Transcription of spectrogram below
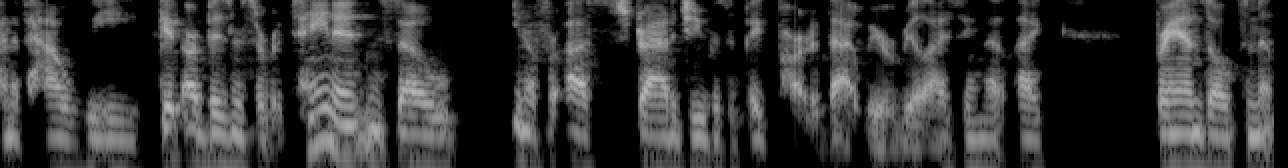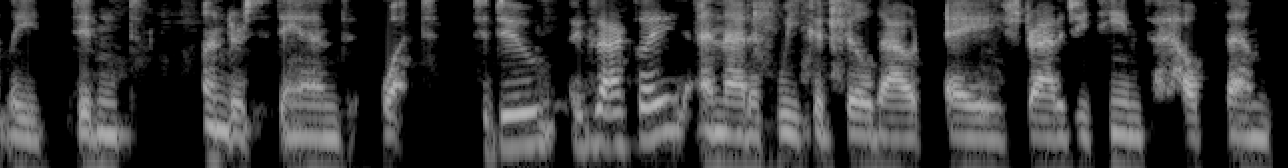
kind of how we get our business or retain it. And so, you know, for us, strategy was a big part of that. We were realizing that like brands ultimately didn't understand what to do exactly. And that if we could build out a strategy team to help them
